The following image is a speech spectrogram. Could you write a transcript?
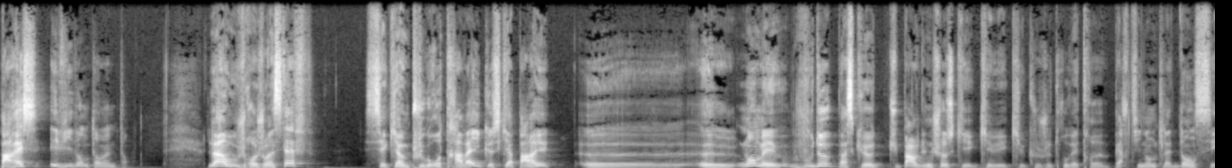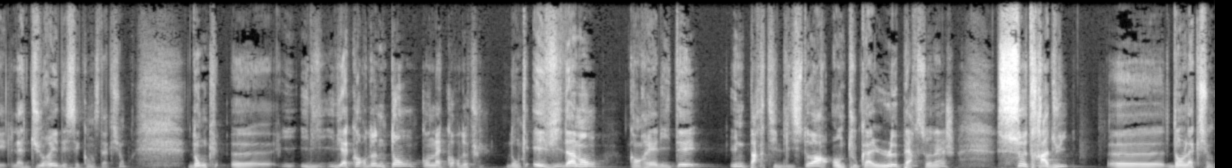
paraissent évidentes en même temps. Là où je rejoins Steph, c'est qu'il y a un plus gros travail que ce qui apparaît. Euh, euh, non, mais vous deux, parce que tu parles d'une chose qui que je trouve être pertinente là-dedans, c'est la durée des séquences d'action. Donc, euh, il, il accorde un temps qu'on n'accorde plus. Donc, évidemment qu'en réalité, une partie de l'histoire, en tout cas le personnage, se traduit dans l'action.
